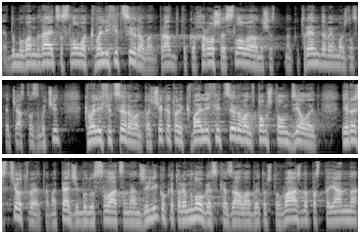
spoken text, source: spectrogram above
Я думаю, вам нравится слово квалифицирован, правда, такое хорошее слово, оно сейчас трендовое, можно сказать, часто звучит. Квалифицирован, то есть человек, который квалифицирован в том, что он делает и растет в этом. Опять же, буду ссылаться на Анжелику, которая много сказала об этом, что важно постоянно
